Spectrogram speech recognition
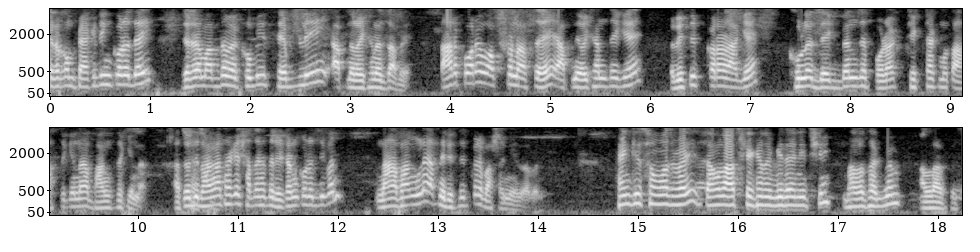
এরকম প্যাকেটিং করে দেয় যেটার মাধ্যমে খুবই সেফলি আপনার ওইখানে যাবে। তারপরেও অপশন আছে আপনি ওইখান থেকে রিসিভ করার আগে খুলে দেখবেন যে প্রোডাক্ট ঠিকঠাক মতো আছে কিনা ভাঙছে কিনা। আচ্ছা, যদি ভাঙা থাকে সাথে সাথে রিটার্ন করে দিবেন। না ভাঙলে আপনি রিসিভ করে বাসায় নিয়ে যাবেন। থ্যাংক ইউ সো মাচ ভাই। তাহলে আজকে এখানে বিদায় নিচ্ছি। ভালো থাকবেন। আল্লাহ হাফিজ।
